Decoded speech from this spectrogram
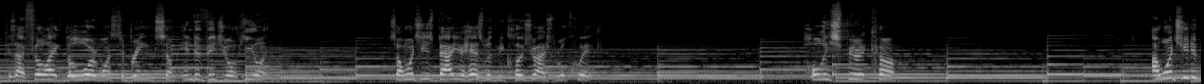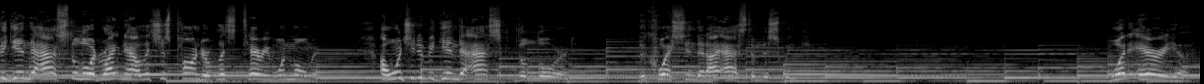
because I feel like the Lord wants to bring some individual healing. So I want you to just bow your heads with me, close your eyes real quick. Holy Spirit, come. I want you to begin to ask the Lord right now. Let's just ponder, let's tarry one moment. I want you to begin to ask the Lord the question that I asked him this week. What area?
